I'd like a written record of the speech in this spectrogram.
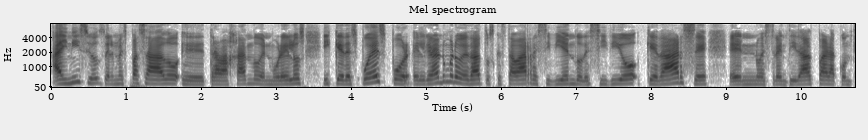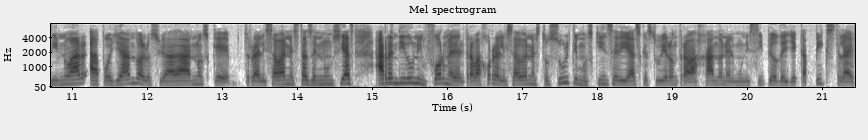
a inicios del mes pasado eh, trabajando en Morelos y que después, por el gran número de datos que estaba recibiendo, decidió quedarse en nuestra entidad para continuar apoyando a los ciudadanos que realizaban estas denuncias. Ha rendido un informe del trabajo realizado en estos últimos 15 días que estuvieron trabajando en el municipio de Yecapixtla eh,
